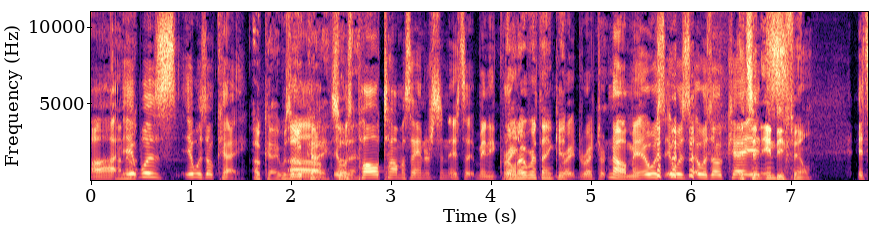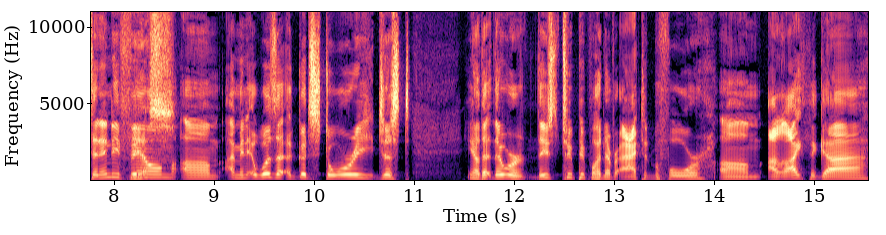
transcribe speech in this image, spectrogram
Uh, it was it was okay. Okay. Okay, It was Uh, okay. it was that- Paul Thomas Anderson. It's I mean great, Don't overthink it. Great director. No, I mean it was it was it was okay. It's an indie film. It's an indie film. Yes. Um, I mean it was a, a good story. Just you know, there, there were these two people had never acted before. Um, I like the guy.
